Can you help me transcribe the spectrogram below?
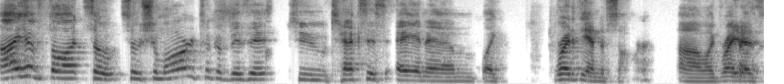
I have thought so. So Shemar took a visit to Texas A and M, like right at the end of summer, uh, like right as,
